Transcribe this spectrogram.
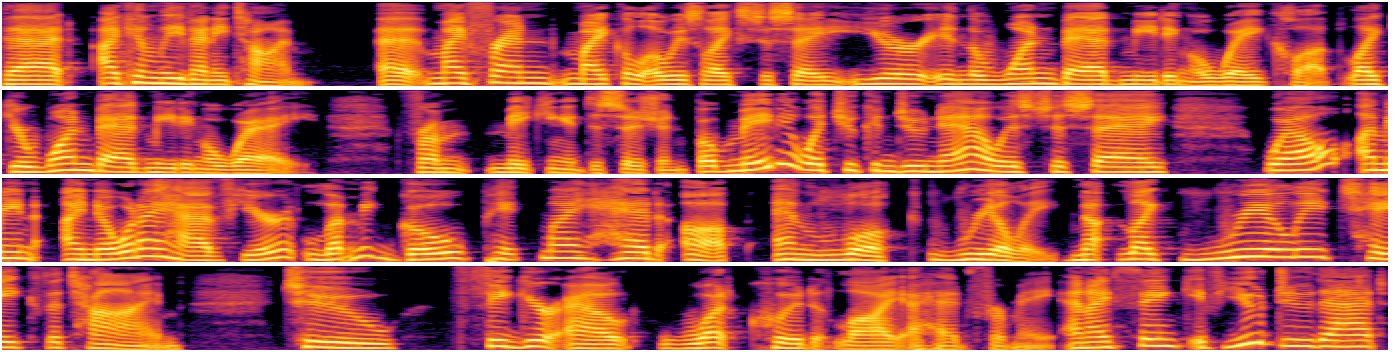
that I can leave anytime. Uh, my friend Michael always likes to say, you're in the one bad meeting away club. Like you're one bad meeting away from making a decision. But maybe what you can do now is to say, well, I mean, I know what I have here. Let me go pick my head up and look really, not like really take the time to figure out what could lie ahead for me. And I think if you do that,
